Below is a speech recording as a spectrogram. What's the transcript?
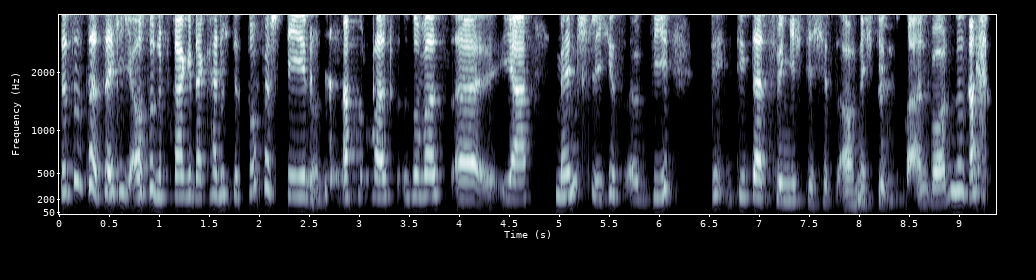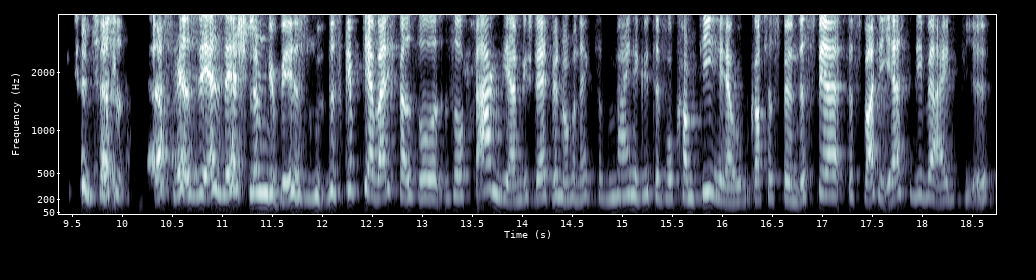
Das ist tatsächlich auch so eine Frage, da kann ich das so verstehen und das ist sowas, sowas äh, ja, Menschliches irgendwie. Die, die, da zwinge ich dich jetzt auch nicht, die zu beantworten. Das, Das- Das, das wäre sehr, sehr schlimm gewesen. Es gibt ja manchmal so, so Fragen, die einem gestellt werden, wo man denkt, so, meine Güte, wo kommt die her? Um Gottes Willen. Das wäre, das war die erste, die mir einfiel.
